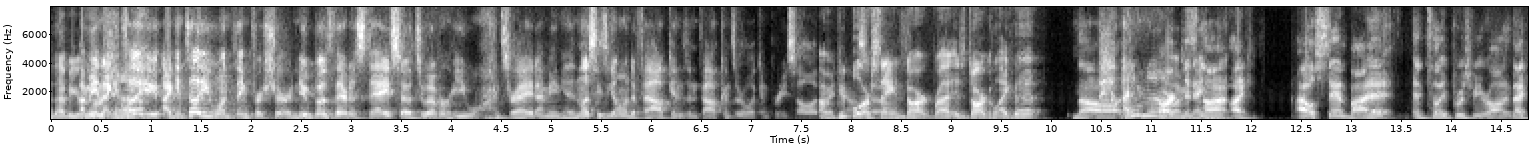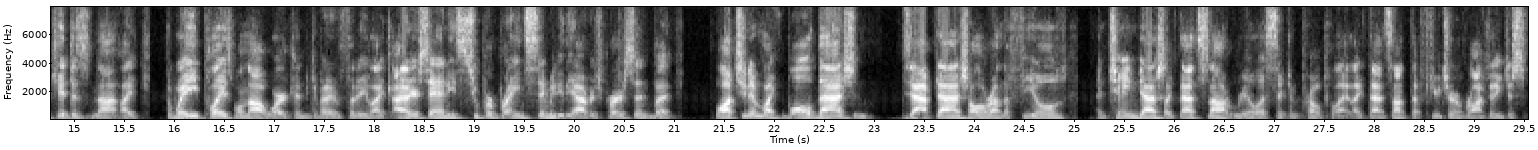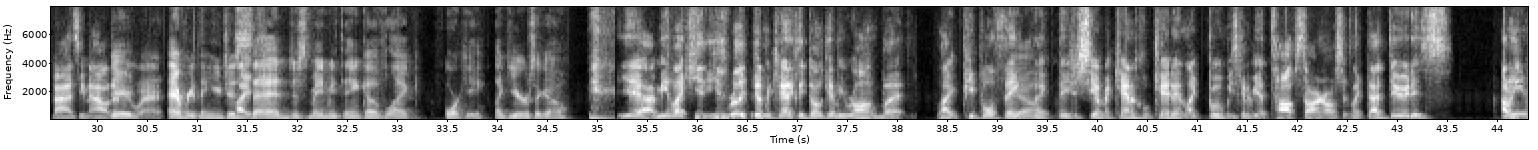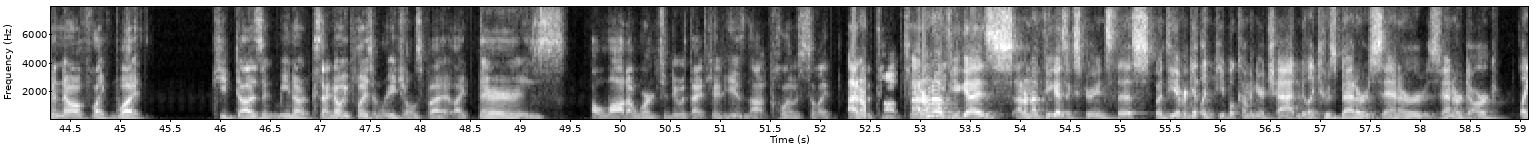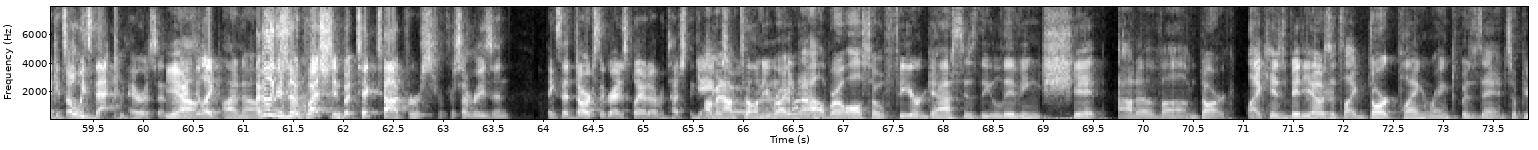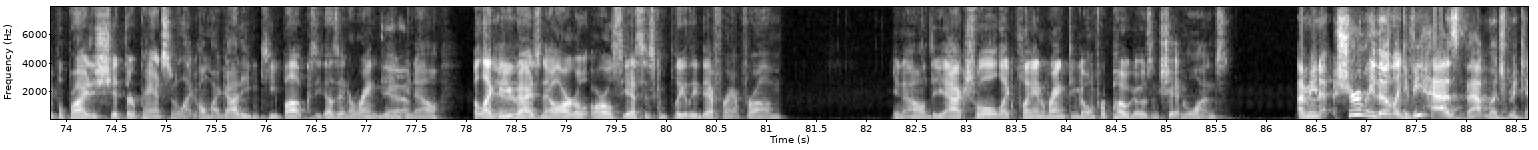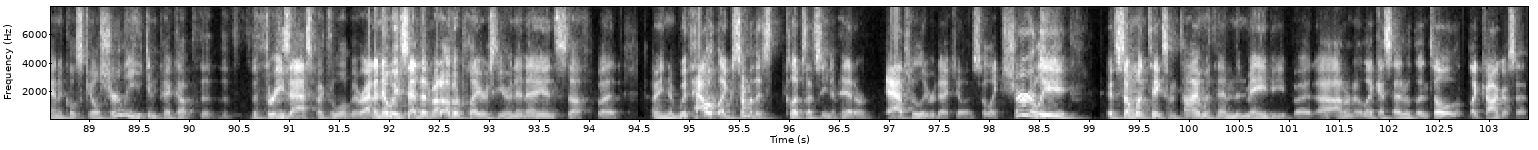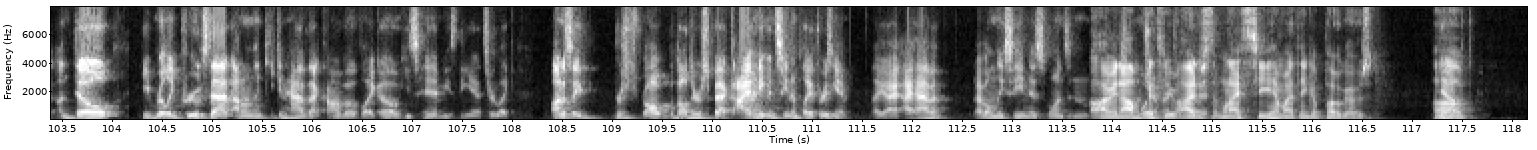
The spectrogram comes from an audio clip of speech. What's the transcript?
Would that be your? I mean, I can choice? tell you, I can tell you one thing for sure. Nwpo's there to stay, so it's whoever he wants, right? I mean, unless he's going to Falcons, and Falcons are looking pretty solid. I mean, right people now, are so. saying Dark, right? Is Dark like that? No, I don't know. Dark I mean, is I- not like. I will stand by it until he proves me wrong. That kid does not like the way he plays will not work in competitive three. Like I understand he's super brain stimmy to the average person, but watching him like wall dash and zap dash all around the field and chain dash, like that's not realistic in pro play. Like that's not the future of Rocket League, just spazzing out Dude. everywhere. Everything you just Like- said just made me think of like Forky, like years ago. Yeah, I mean, like he, he's really good mechanically. Don't get me wrong, but like people think Yeah. like they just see a mechanical kid and like boom, he's gonna be a top star and all this. Like that dude is. I don't even know if like what he does in MENA because I know he plays in regionals, but like there is a lot of work to do with that kid. He is not close to like I don't. the top two. I don't know if you guys. I don't know if you guys experience this, but do you ever get like people come in your chat and be like, "Who's better, Zen or Zen or Dark?" Like it's always that comparison. Like, Yeah, I feel like I know. I feel like there's no question, but TikTok for for some reason thinks that Dark's the greatest player to ever touch the game. I mean, I'm telling you right now, know. bro. Also, Fear gasses the living shit out of um, Dark. Like his videos, Mhm. it's like Dark playing ranked with Zen. So people probably just shit their pants and are like, "Oh my god, he can keep up because he does it in a ranked game," you know. But like Yeah. you guys know, R- RLCS is completely different from, you know, the actual like playing ranked and going for pogos and shit in ones. I mean, surely though, like if he has that much mechanical skill, surely he can pick up the, the the threes aspect a little bit, right? I know we've said that about other players here in NA and stuff, but I mean, with how like some of the clips I've seen him hit are absolutely ridiculous. So like, surely if someone takes some time with him, then maybe. But uh, I don't know. Like I said, until like Kago said, until he really proves that, I don't think he can have that combo of like, oh, he's him, he's the answer. Like honestly, with all due respect, I haven't even seen him play a threes game. Like I, I haven't. I've only seen his ones in. I mean, I'm with you. I just when I see him, I think of pogos. Yeah. Uh,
